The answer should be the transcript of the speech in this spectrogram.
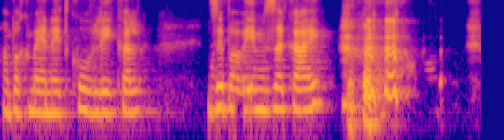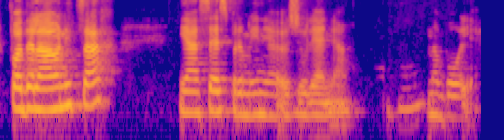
ampak mene je tako vlekel, zdaj pa vem zakaj. po delavnicah, ja, se spremenjajo življenja Mhm. na bolje.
